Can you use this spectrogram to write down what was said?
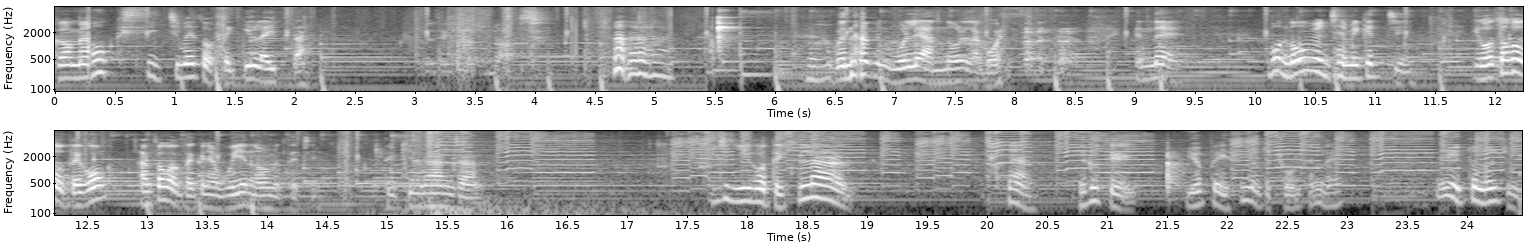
그러면 혹시 집에서 데킬라 있다. 왜냐면 원래 안 넣으려고 했어. 근데 뭐 넣으면 재밌겠지. 이거 섞어도 되고 안 섞어도 돼. 그냥 위에 넣으면 되지. 데킬라 한 잔. 솔직히 이거 데킬라 그냥 이렇게 옆에 있으면 더 좋을 텐데. 여기 또 넣지 뭐.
